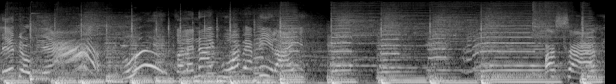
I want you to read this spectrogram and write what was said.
เฮ็ดสันเดเดี๋ยวเนี้ยเฮ้ยก็เลยนายผัวแบบนี้ไหลภาษาเมี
